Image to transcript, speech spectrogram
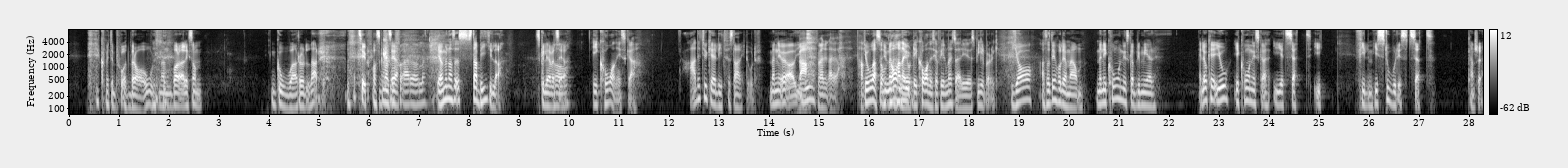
jag kommer inte på ett bra ord, men bara liksom goa rullar. typ, vad ska man säga? Ja men alltså stabila, skulle jag väl Ja. säga. Ikoniska. Ja, det tycker jag är lite för starkt ord. Men ja, Va? jo, Men, äh, han, Jo, alltså, om men någon han har gjort ikoniska filmer så är det ju Spielberg. ja, alltså det håller jag med om. Men ikoniska blir mer, eller okej, jo, ikoniska i ett sätt, i filmhistoriskt sätt, kanske.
